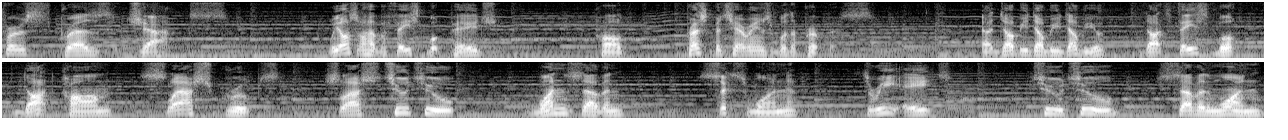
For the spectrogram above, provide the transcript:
firstpresjax. We also have a Facebook page called Presbyterians with a Purpose at www.facebook.com slash groups slash 221761382271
